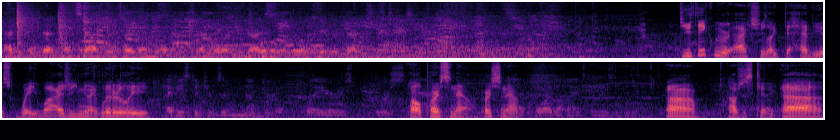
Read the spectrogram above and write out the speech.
how do you think that nets out for tight end room in general? Are you guys okay with that change? Do you think we were actually like the heaviest weight wise, or you mean like literally? Heaviest in terms of number of players per. Oh, personnel, personnel. By far the highest in recent years. Um, I was just kidding. Uh,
